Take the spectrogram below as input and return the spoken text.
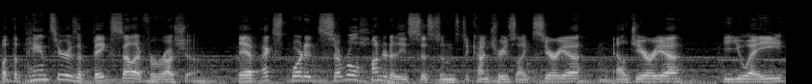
But the Pantsir is a big seller for Russia. They have exported several hundred of these systems to countries like Syria, Algeria, the UAE,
